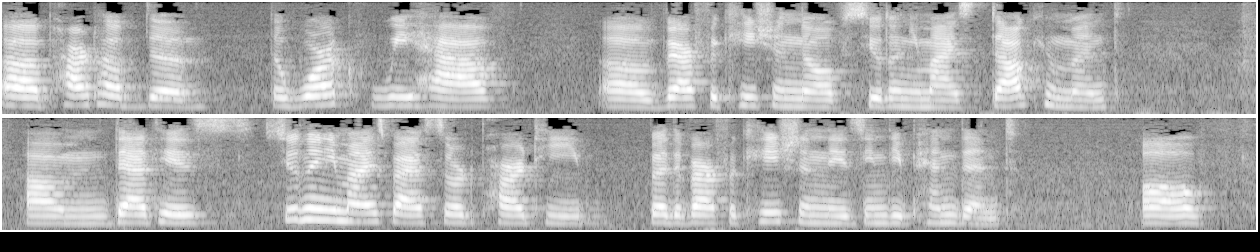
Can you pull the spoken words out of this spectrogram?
uh, part of the, the work, we have verification of pseudonymized document um, that is pseudonymized by a third party, but the verification is independent of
